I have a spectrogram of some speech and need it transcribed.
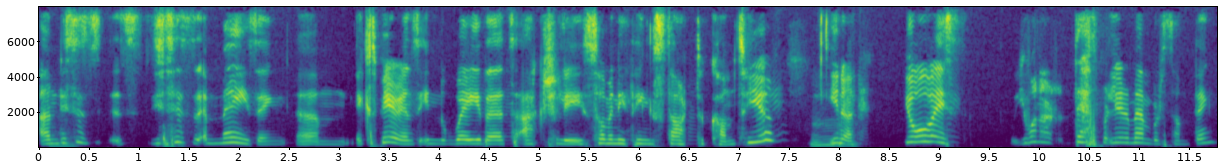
And this is this is amazing um, experience in the way that actually so many things start to come to you. You know, you always you want to desperately remember something.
